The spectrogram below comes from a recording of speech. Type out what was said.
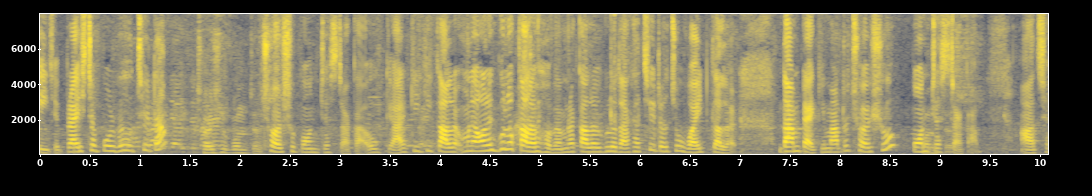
এই যে প্রাইসটা পড়বে হচ্ছে এটা ছয়শো পঞ্চাশ। টাকা ওকে আর কি কি কালার মানে অনেকগুলো কালার হবে আমরা কালারগুলো দেখাচ্ছি এটা হচ্ছে হোয়াইট কালার দামটা কি মাত্র ছয়শো পঞ্চাশ টাকা। আচ্ছা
